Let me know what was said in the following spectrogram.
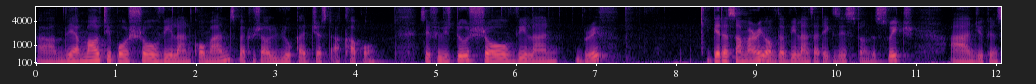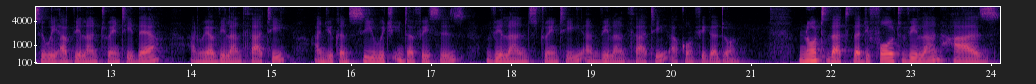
Um, there are multiple show VLAN commands, but we shall look at just a couple. So if we do show VLAN brief, get a summary of the VLANs that exist on the switch, and you can see we have VLAN 20 there, and we have VLAN 30, and you can see which interfaces VLANs 20 and VLAN 30 are configured on. Note that the default VLAN has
